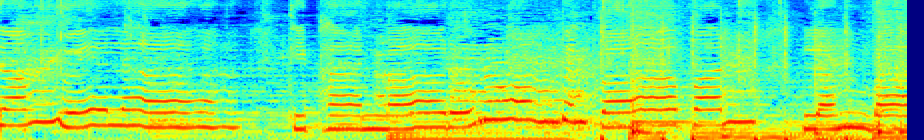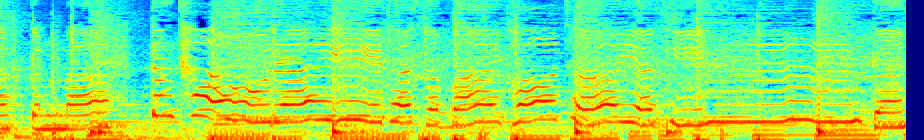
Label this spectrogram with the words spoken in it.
จำเวลา ที่ผ่านมาเราร่วมกันฝ่าฟันลำบากกันมาตั้งเท่าไรถ้าสบายขอเธออย่าทิ้งกัน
